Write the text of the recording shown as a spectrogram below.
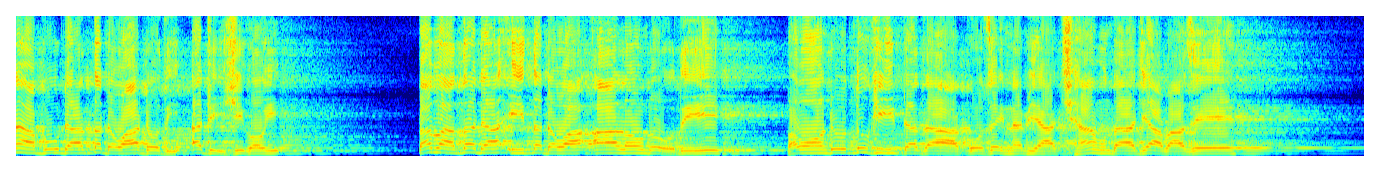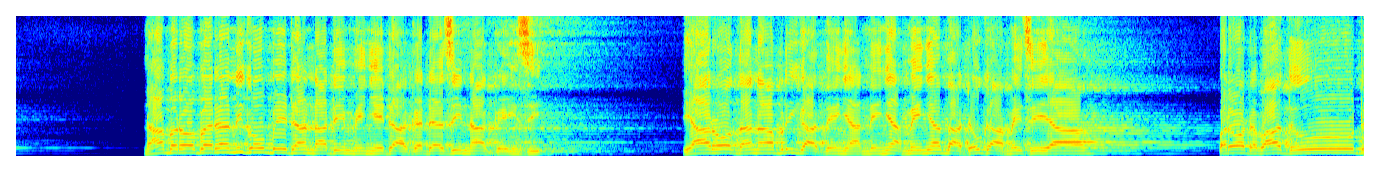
ဏဗုဒ္ဓတတ္တဝါတို့သည်အတ္တိရှိကုန်၏ တဗ္ဗတတ္တဤတတ္တဝါအာလုံးတို့သည်ဘဝန္တုဒုက္ခိတတကိုယ်စိတ်နှပြချမ်းသာကြပါစေနာမရောပရဏိကုပေဋ္ဌနာတိမညေတကတစီနာကိဉ္စီယာရောသန္နာပရိကတင်ညာနေညမေညတဒုက္ခမိတ်စေယပရောတဘာသူတ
